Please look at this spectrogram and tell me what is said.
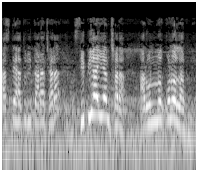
কাস্তে হাতুরি তারা ছাড়া, সিপিআইএম ছাড়া, আর অন্য কোনো লাভ নেই।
